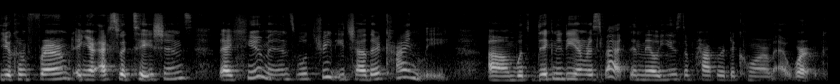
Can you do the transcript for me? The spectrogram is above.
you're confirmed in your expectations that humans will treat each other kindly, um, with dignity and respect, and they'll use the proper decorum at work,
